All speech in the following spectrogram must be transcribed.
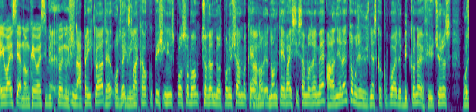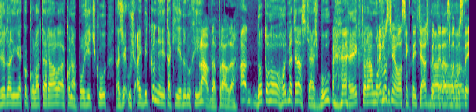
KYC a non-KYC Bitcoin už. Napríklad, he, od Vexláka ho kúpiš iným spôsobom, čo veľmi odporúčam, K- non-KYC samozrejme, ale nielen to, môžeš už dnes kupovať Bitcoinové futures, môžeš ho dať ako kolaterál, ako na požičku, takže už aj Bitcoin nie je taký jednoduchý. Pravda, pravda. A do toho hoďme teraz ťažbu, hej, ktorá môže Premusíme byť... vlastne k tej ťažbe teraz, lebo z tej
